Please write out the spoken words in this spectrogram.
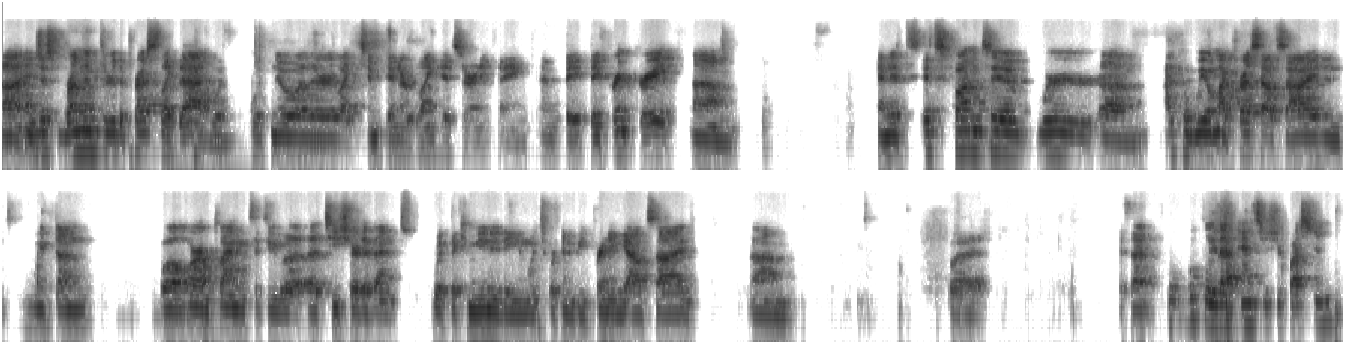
uh, and just run them through the press like that with with no other like tympan or blankets or anything. And they, they print great. Um, and it's it's fun to we're um, I can wheel my press outside and we've done well or I'm planning to do a a t-shirt event with the community in which we're going to be printing outside. Um, but if that, hopefully that answers your question.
